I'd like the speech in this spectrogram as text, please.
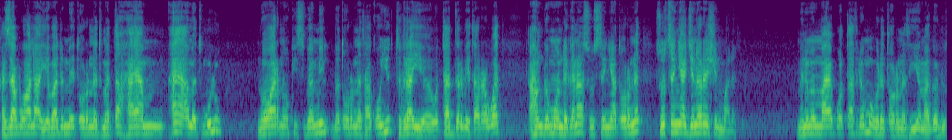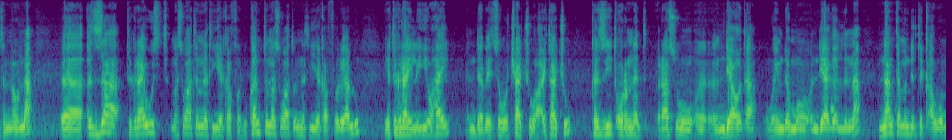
ከዛ በኋላ የባድሜ ጦርነት መጣ። ሀያ ዓመት ሙሉ no war no peace በሚል በጦርነት አቆዩት። ትግራይ የወታደር ቤት አደረጓት። አሁን ደግሞ እንደገና ሶስተኛ ጦርነት ሶስተኛ generation ማለት ነው። ምንም የማያውቅ ወጣት ደግሞ ወደ ጦርነት እየማገዱትን ነው እና እዛ ትግራይ ውስጥ መስዋዕትነት እየከፈሉ ከንቱ መስዋዕትነት እየከፈሉ ያሉ የትግራይ ልዩ ኃይል እንደ ቤተሰቦቻችሁ አይታችሁ ከዚህ ጦርነት ራሱ እንዲያወጣ ወይም ደግሞ እንዲያገልና እናንተም እንድትቃወሙ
